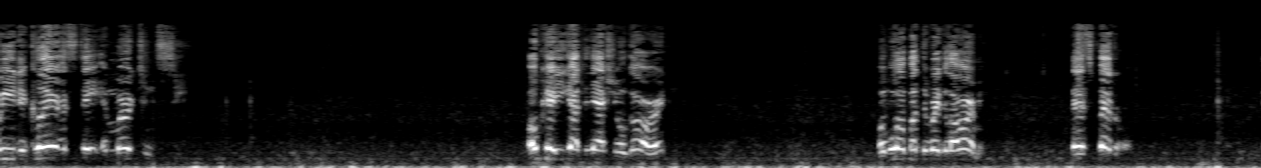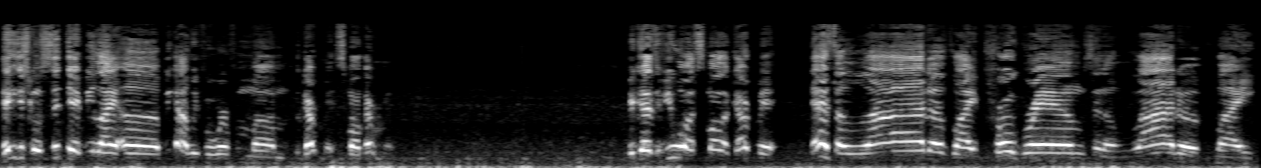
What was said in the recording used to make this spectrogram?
we declare a state emergency. Okay, you got the National Guard. But what about the regular army? That's federal. They just gonna sit there and be like, uh, we gotta wait for word from um, the government, small government. Because if you want smaller government, that's a lot of like programs and a lot of like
